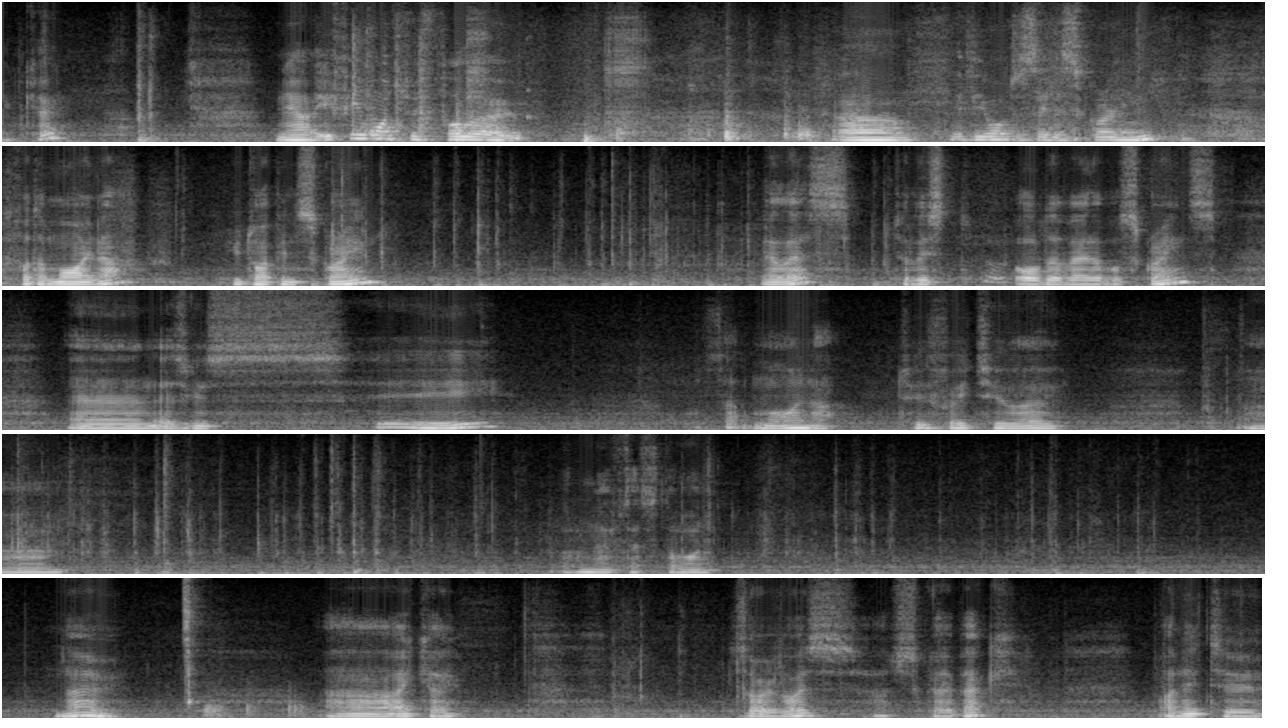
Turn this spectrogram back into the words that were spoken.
Okay. Now if you want to follow um, if you want to see the screen for the miner you type in screen ls to list all the available screens. And as you can see what's that miner 2320 um, I don't know if that's the one. No. Uh, okay sorry guys. I'll just go back. I need to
